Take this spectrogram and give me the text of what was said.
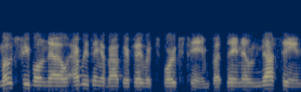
most people know everything about their favorite sports team but they know nothing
